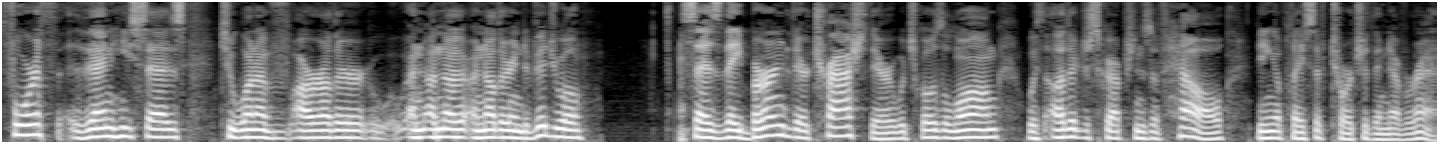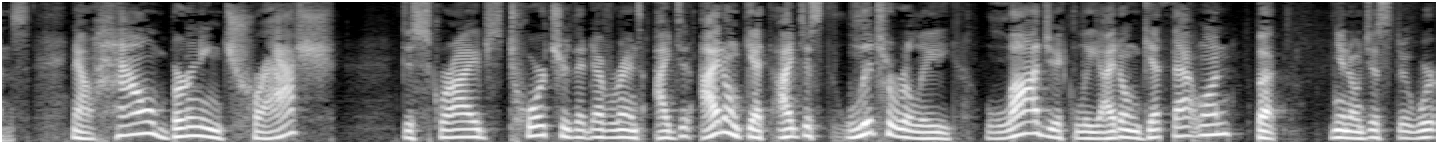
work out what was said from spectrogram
Fourth, then he says to one of our other, another, another individual, says they burned their trash there, which goes along with other descriptions of hell being a place of torture that never ends. Now, how burning trash describes torture that never ends, I just, I don't get, I just literally, logically, I don't get that one, but you know, just uh, we're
